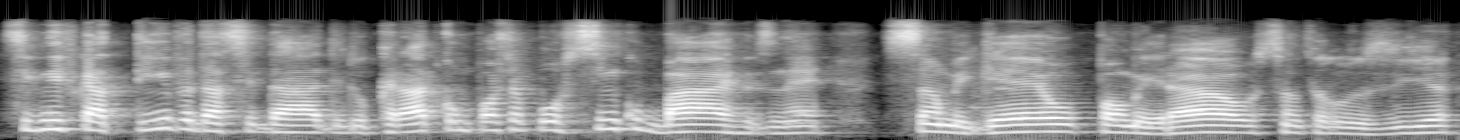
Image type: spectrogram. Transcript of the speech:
significativa da cidade do Crato, composta por cinco bairros, né? São Miguel, Palmeiral, Santa Luzia,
